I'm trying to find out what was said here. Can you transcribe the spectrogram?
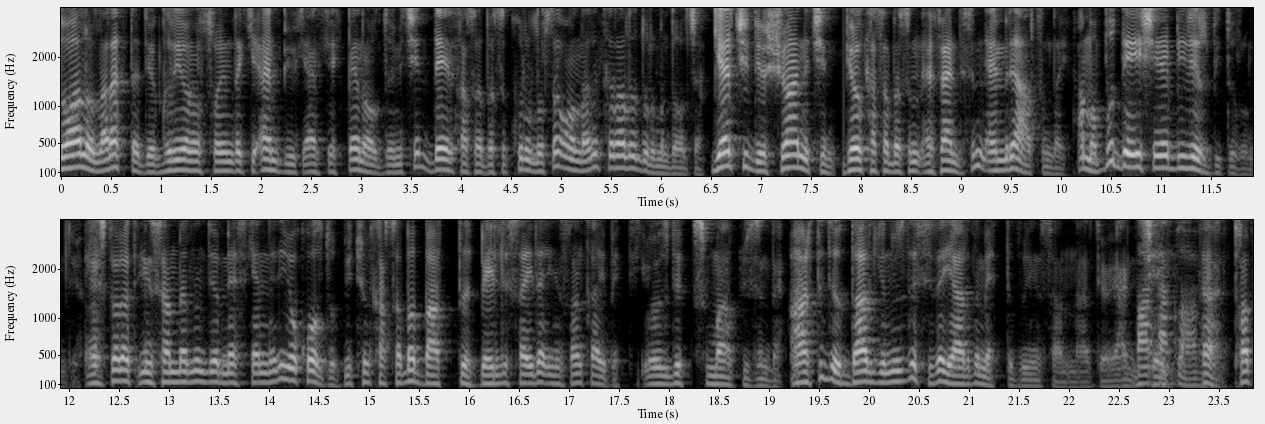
Doğal olarak da diyor Grion'un soyundaki en büyük erkek ben olduğum için değil kasabasından kasabası kurulursa onların kralı durumunda olacak. Gerçi diyor şu an için göl kasabasının efendisinin emri altındayım. Ama bu değişebilir bir durum diyor. Eskorat insanların diyor meskenleri yok oldu. Bütün kasaba battı. Belli sayıda insan kaybettik. Öldü Smaug yüzünden. Artı diyor dar gününüzde size yardım etti bu insanlar diyor. Yani Bart şey, abi. He, tab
